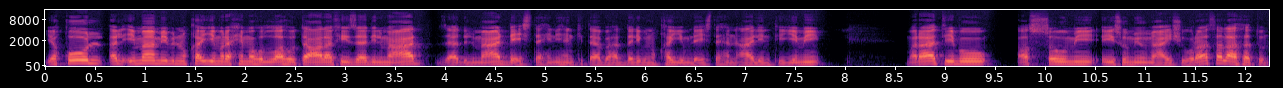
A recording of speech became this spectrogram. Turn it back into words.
يقول الإمام ابن القيم رحمه الله تعالى في زاد المعاد زاد المعاد دعستهنها كتاب هذا ابن القيم دعستهن عال تيمي. مراتب الصوم أي صوم يوم عيشورا ثلاثة.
